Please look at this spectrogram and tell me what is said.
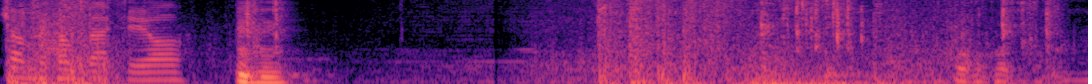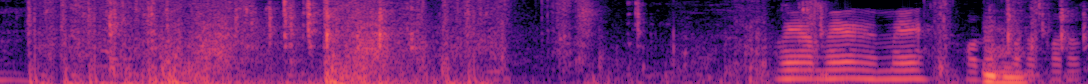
Trying to come back to y'all. Mm-hmm. I'm here, I'm here, I'm here. Hold up, Mhm. hold up, hold up.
